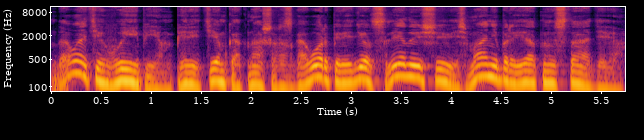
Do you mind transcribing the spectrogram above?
Давайте выпьем перед тем, как наш разговор перейдет в следующую весьма неприятную стадию.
